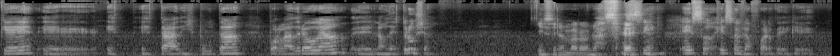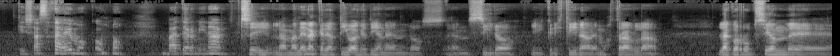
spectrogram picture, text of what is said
que eh, es- esta disputa por la droga eh, nos destruya. Y sin embargo lo hace. Sí, eso, eso es lo fuerte, que, que ya sabemos cómo va a terminar. Sí, la manera creativa que tienen los en Ciro y Cristina de mostrar la, la corrupción de,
